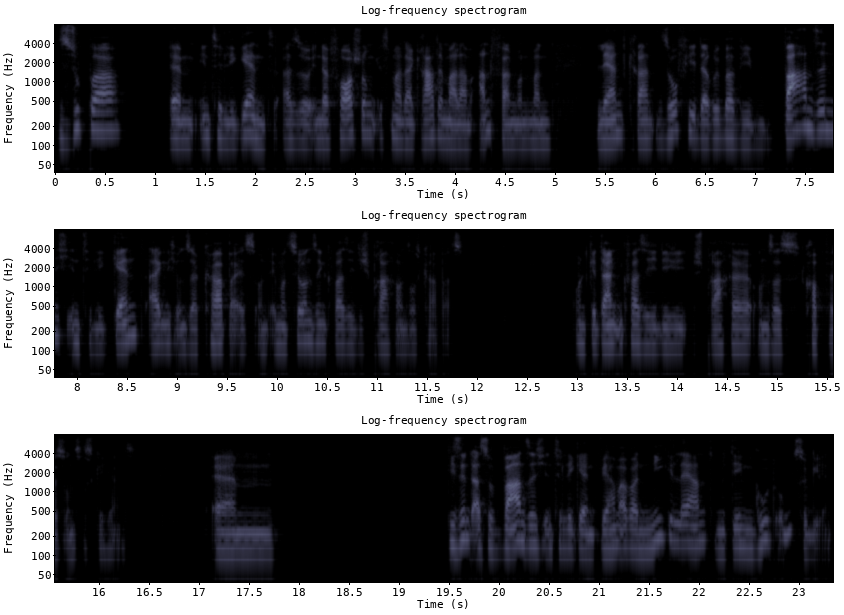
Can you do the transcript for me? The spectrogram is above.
super ähm, intelligent. Also in der Forschung ist man da gerade mal am Anfang und man lernt gerade so viel darüber, wie wahnsinnig intelligent eigentlich unser Körper ist. Und Emotionen sind quasi die Sprache unseres Körpers. Und Gedanken quasi die Sprache unseres Kopfes, unseres Gehirns. Ähm, die sind also wahnsinnig intelligent. Wir haben aber nie gelernt, mit denen gut umzugehen.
